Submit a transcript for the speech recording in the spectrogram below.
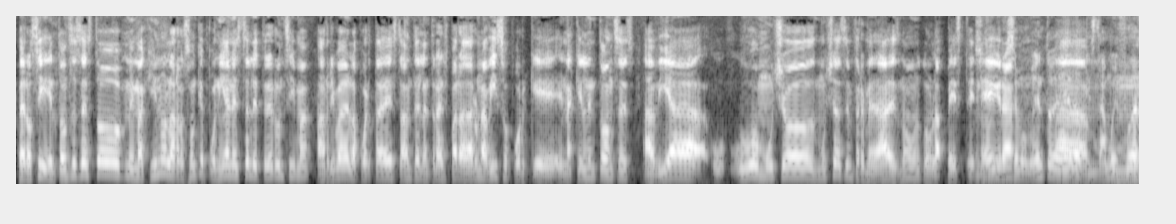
Pero sí, entonces esto, me imagino la razón que ponían este letrero encima, arriba de la puerta esta, antes de la entrada, es para dar un aviso, porque en aquel entonces había, hu- hubo muchos, muchas enfermedades, ¿no? Como la peste Sí, negra. En ese momento era ah, que está muy fuerte.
